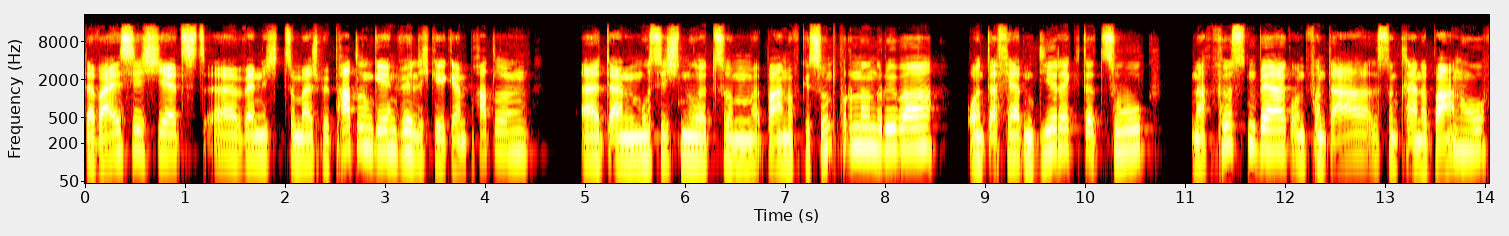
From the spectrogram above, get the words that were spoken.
da weiß ich jetzt, äh, wenn ich zum Beispiel paddeln gehen will, ich gehe gern paddeln, äh, dann muss ich nur zum Bahnhof Gesundbrunnen rüber und da fährt ein direkter Zug nach Fürstenberg und von da ist so ein kleiner Bahnhof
